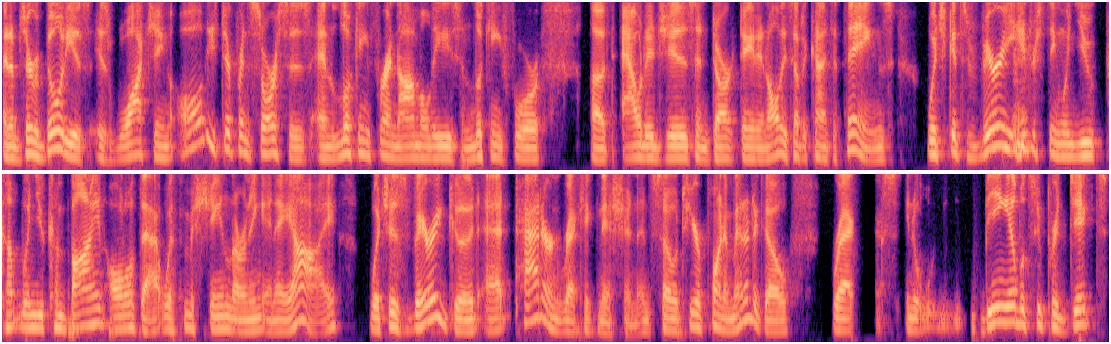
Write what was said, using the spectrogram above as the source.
And observability is is watching all these different sources and looking for anomalies and looking for uh, outages and dark data and all these other kinds of things which gets very mm-hmm. interesting when you com- when you combine all of that with machine learning and AI, which is very good at pattern recognition. And so, to your point a minute ago, Rex, you know, being able to predict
